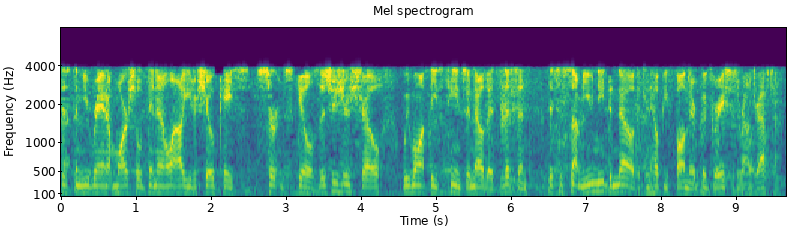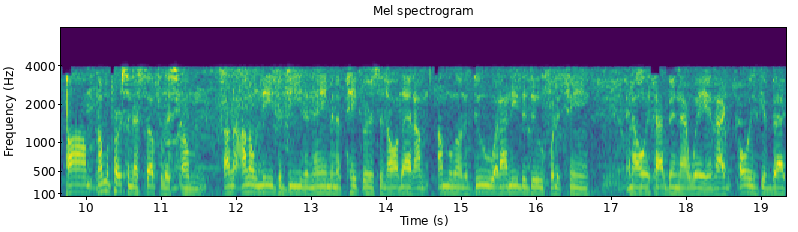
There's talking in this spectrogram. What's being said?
system you ran at Marshall didn't allow you to showcase certain skills. This is your show. We want these teams to know that, listen, this is something you need to know that can help you fall in their good graces around draft time. Um, I'm a person that's selfless. Um, I, I don't need to be the name in the papers and all that. I'm, I'm going to do what I need to do for the team, and I always have been that way. And I always give back,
